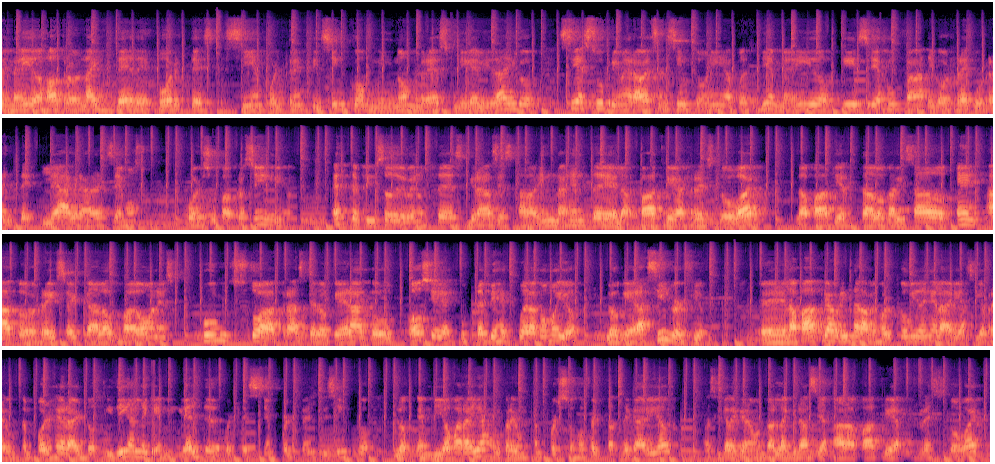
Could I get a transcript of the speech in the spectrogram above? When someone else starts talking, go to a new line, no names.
Bienvenidos a otro live de Deportes 100 por 35. Mi nombre es Miguel Hidalgo. Si es su primera vez en sintonía, pues bienvenido. Y si es un fanático recurrente, le agradecemos por su patrocinio. Este episodio ven ustedes gracias a la linda gente de La Patria Resto Bar. La Patria está localizado en Rey, cerca de los vagones, justo atrás de lo que era Code, o si usted vieja escuela como yo, lo que era Silverfield. Eh, la Patria brinda la mejor comida en el área, así que pregunten por Gerardo y díganle que Miguel de Deportes 100 por 35 lo envió para allá y preguntan por sus ofertas de caridad. Así que le queremos dar las gracias a la Patria Restobar.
